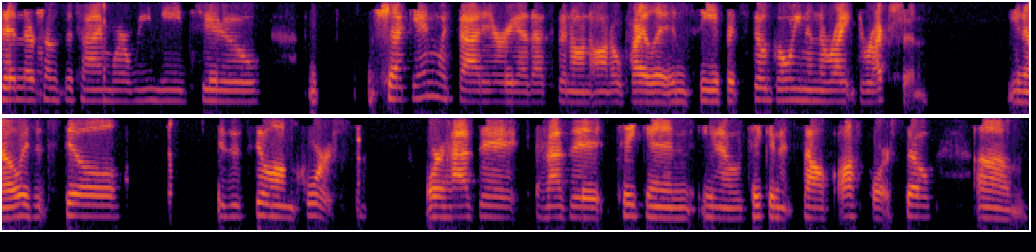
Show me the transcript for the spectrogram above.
then there comes the time where we need to check in with that area that's been on autopilot and see if it's still going in the right direction. You know, is it still is it still on course? Or has it has it taken, you know, taken itself off course? So um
